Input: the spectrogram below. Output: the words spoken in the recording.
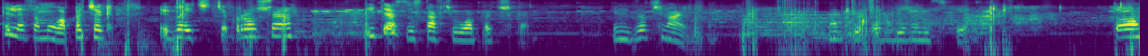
tyle samo łapeczek. Wejdźcie proszę i też zostawcie łapeczkę. Więc zaczynajmy. Najpierw odbierzemy sobie to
